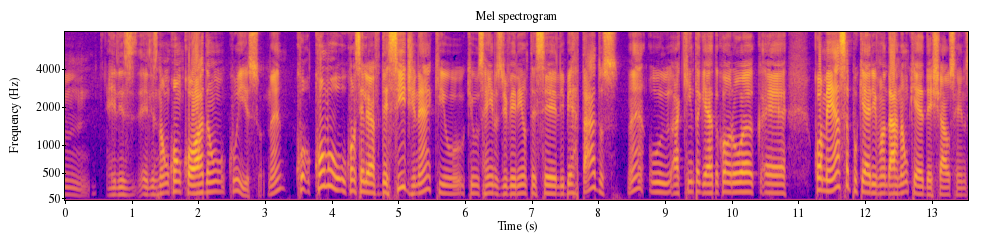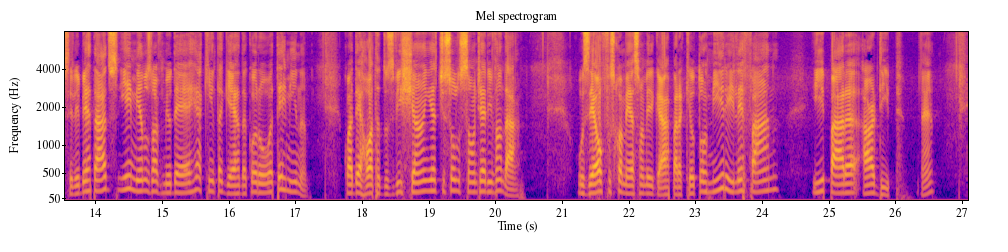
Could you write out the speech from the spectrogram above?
eles, eles não concordam com isso. Né? Como o Conselho F decide né, que, o, que os reinos deveriam ter ser libertados, né, o, a Quinta Guerra da Coroa é, começa, porque Arivandar não quer deixar os reinos ser libertados, e em menos 9000 DR a Quinta Guerra da Coroa termina, com a derrota dos Vishan e a dissolução de Arivandar. Os elfos começam a migrar para Keltormir e Lefarn e para Ardip. Né?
